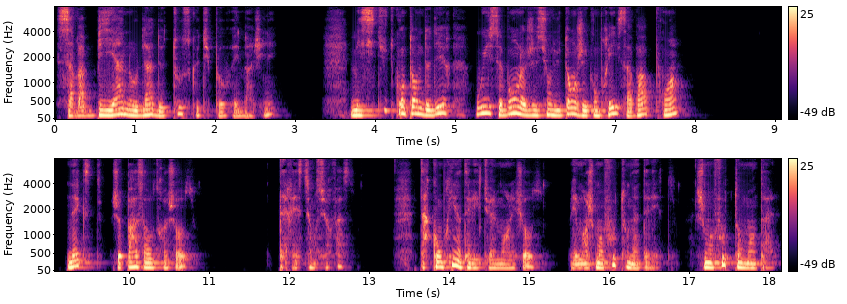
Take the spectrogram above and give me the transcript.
ça va bien au-delà de tout ce que tu pouvais imaginer. Mais si tu te contentes de dire, oui, c'est bon, la gestion du temps, j'ai compris, ça va, point. Next, je passe à autre chose. T'es resté en surface. T'as compris intellectuellement les choses. Mais moi, je m'en fous de ton intellect. Je m'en fous de ton mental.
